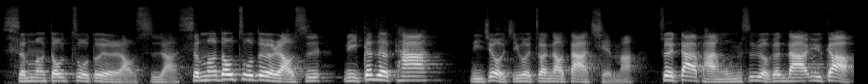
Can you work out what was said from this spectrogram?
什么都做对了，老师啊，什么都做对了，老师，你跟着他，你就有机会赚到大钱嘛。所以大盘，我们是不是有跟大家预告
